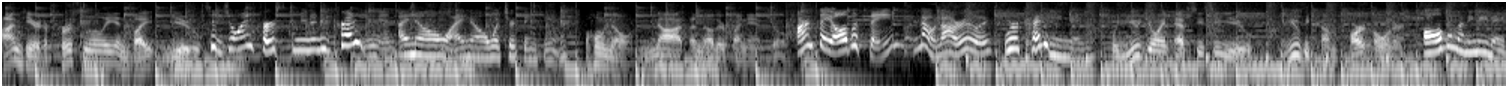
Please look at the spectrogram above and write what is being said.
I'm here to personally invite you. To join First Community Credit Union. I know, I know what you're thinking. Oh no, not another financial. Aren't they all the same? No, not really. We're a credit union. When you join FCCU, you become part owner. All the money we make,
